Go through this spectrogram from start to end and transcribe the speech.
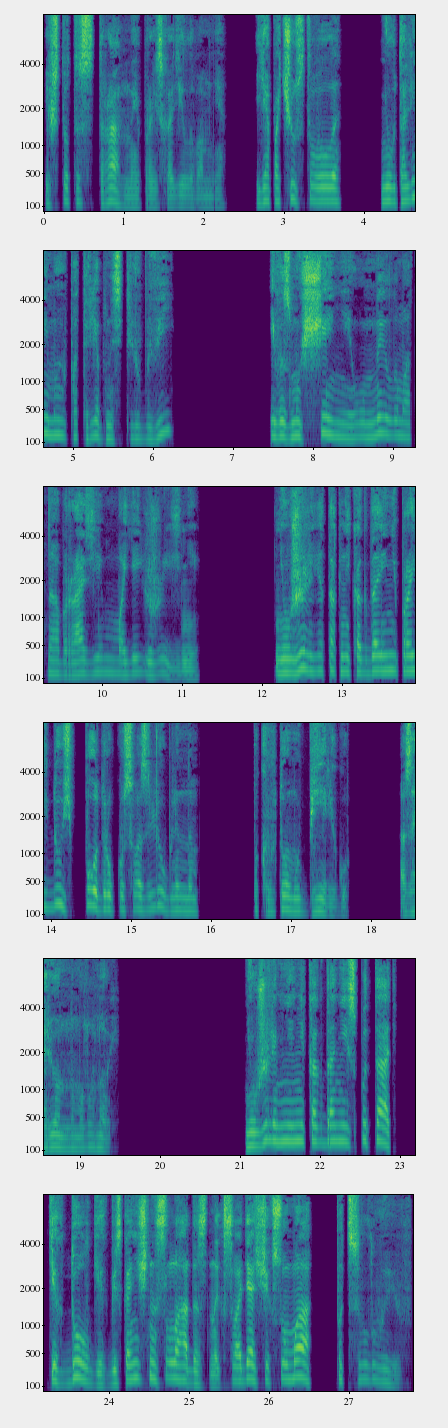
и что-то странное происходило во мне. Я почувствовала неутолимую потребность любви и возмущение унылым однообразием моей жизни. Неужели я так никогда и не пройдусь под руку с возлюбленным по крутому берегу, озаренному луной? Неужели мне никогда не испытать тех долгих, бесконечно сладостных, сводящих с ума поцелуев,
